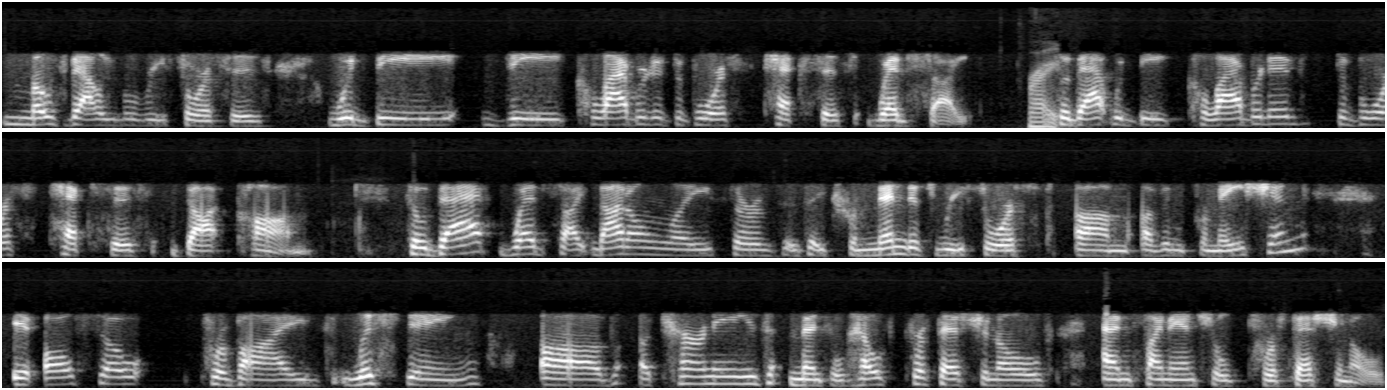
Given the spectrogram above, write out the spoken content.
most valuable resources would be the Collaborative Divorce Texas website. Right. So that would be collaborativedivorcetexas.com. So that website not only serves as a tremendous resource um, of information, it also provides listing of attorneys, mental health professionals, and financial professionals.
